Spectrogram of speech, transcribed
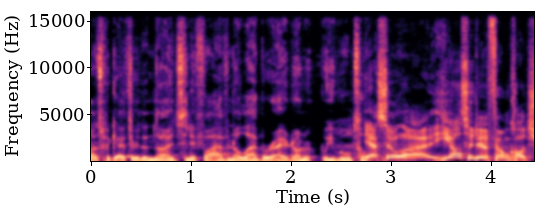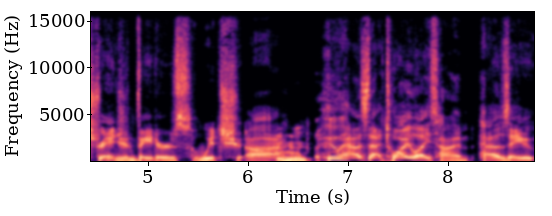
once we go through the notes, and if I haven't elaborated on it, we will talk. Yeah. So uh, he also did a film called Strange Invaders, which uh, mm-hmm. who has that Twilight Time has a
